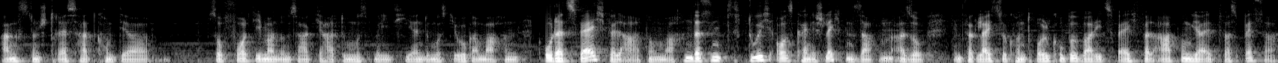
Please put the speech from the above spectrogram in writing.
Angst und Stress hat, kommt ja sofort jemand und sagt, ja, du musst meditieren, du musst Yoga machen oder Zwerchfellatmung machen. Das sind durchaus keine schlechten Sachen. Also im Vergleich zur Kontrollgruppe war die Zwerchfellatmung ja etwas besser.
